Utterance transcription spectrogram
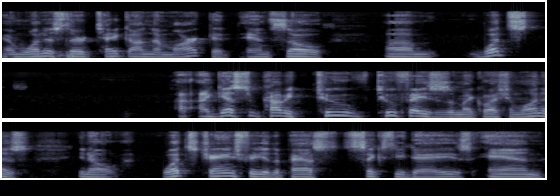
and what is their take on the market?" And so, um, what's I- guess probably two two phases of my question. One is, you know, what's changed for you the past sixty days, and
